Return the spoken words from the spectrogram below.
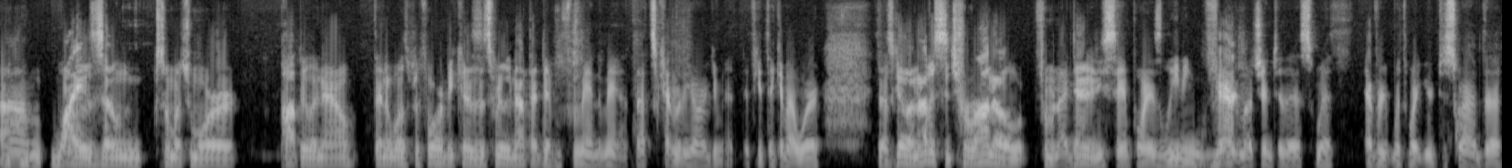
Mm-hmm. Um, why is zone so much more popular now than it was before? Because it's really not that different from man to man. That's kind of the argument if you think about where that's going. Obviously, Toronto, from an identity standpoint, is leaning very much into this with every with what you described. The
